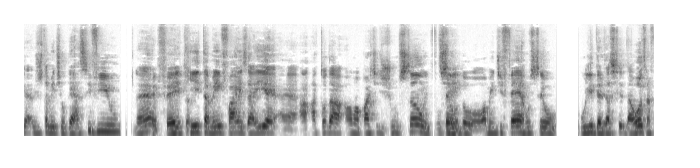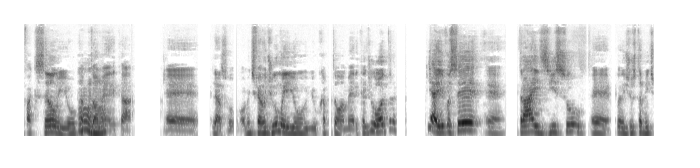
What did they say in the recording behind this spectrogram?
é justamente o Guerra Civil, né? Perfeito. Que também faz aí é, é, a, a, toda uma parte de junção em função Sim. do Homem de Ferro, seu, o líder da, da outra facção e o Capitão uhum. América. É, aliás, o Homem de Ferro de uma e o, e o Capitão América de outra. E aí você é, traz isso é, justamente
